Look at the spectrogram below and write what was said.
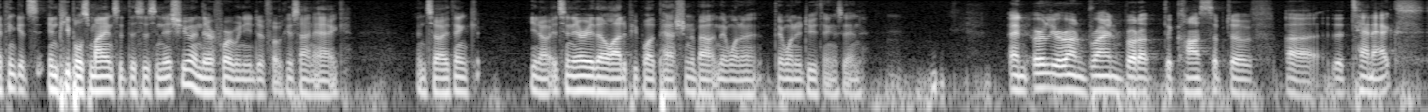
I think it's in people's minds that this is an issue, and therefore we need to focus on ag. And so I think, you know, it's an area that a lot of people are passionate about, and they want to they want to do things in. And earlier on, Brian brought up the concept of uh, the 10x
